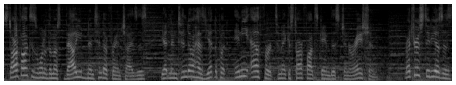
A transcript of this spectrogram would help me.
Star Fox is one of the most valued Nintendo franchises, yet Nintendo has yet to put any effort to make a Star Fox game this generation. Retro Studios is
